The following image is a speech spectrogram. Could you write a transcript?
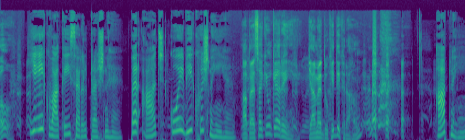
ओह। ये एक वाकई सरल प्रश्न है पर आज कोई भी खुश नहीं है। आप ऐसा क्यों कह रही हैं? क्या मैं दुखी दिख रहा हूँ? आप नहीं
